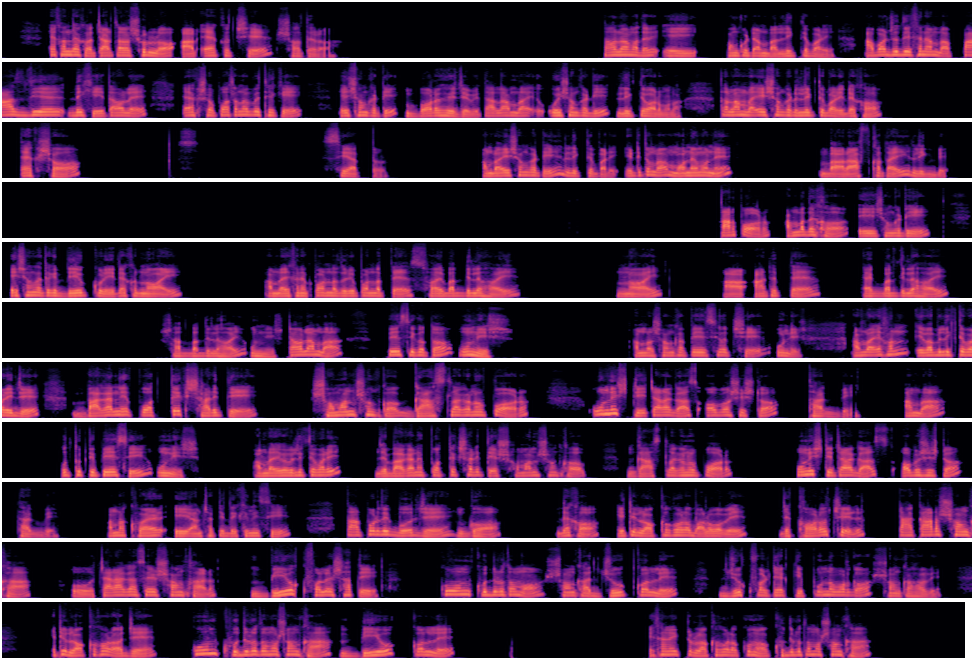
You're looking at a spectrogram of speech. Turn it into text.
এখন দেখো চার চারা ষোলো আর এক হচ্ছে সতেরো। তাহলে আমাদের এই অঙ্কটা আমরা লিখতে পারি। আবার যদি এখানে আমরা পাঁচ দিয়ে দেখি তাহলে একশো পঁচানব্বই থেকে এই সংখ্যাটি বড় হয়ে যাবে, তাহলে আমরা ওই সংখ্যাটি লিখতে পারব না। তাহলে আমরা এই সংখ্যাটি লিখতে পারি, দেখো, একশো ছিয়াত্তর। আমরা এই সংখ্যাটি লিখতে পারি, এটি তোমরা মনে মনে বা রাফ খাতায় লিখবে। তারপর আমরা দেখো, এই সংখ্যাটি, এই সংখ্যা থেকে বিয়োগ করি, দেখো, নয় আমরা এখানে পণ্য দুই পণ্যতে ছয় বাদ দিলে হয় নয় আর আটেরতে এক বাদ দিলে হয় সাত বাদ দিলে হয় উনিশ। তাহলে আমরা পেয়েছি কত? উনিশ। আমরা সংখ্যা পেয়েছি হচ্ছে উনিশ। আমরা এখন এভাবে লিখতে পারি যে বাগানে প্রত্যেক সারিতে সমান সংখ্যক গাছ লাগানোর পর উনিশটি চারা গাছ অবশিষ্ট থাকবে। আমরা উত্তরটি পেয়েছি উনিশ। আমরা এভাবে লিখতে পারি যে বাগানে প্রত্যেক সারিতে সমান সংখ্যক গাছ লাগানোর পর উনিশটি চারা গাছ অবশিষ্ট থাকবে। আমরা ক্ষয়ের এই আনসারটি দেখে নিছি। তারপর দেখব যে গ, দেখো, এটি লক্ষ্য করো ভালোভাবে যে খরচের টাকার সংখ্যা ও চারা গাছের সংখ্যার বিয়োগ ফলের সাথে কোন ক্ষুদ্রতম সংখ্যা যোগ করলে যোগফলটি একটি পূর্ণবর্গ সংখ্যা হবে। এটি লক্ষ্য করো যে কোন ক্ষুদ্রতম সংখ্যা বিয়োগ করলে, এখানে একটু লক্ষ্য করো, কোনো ক্ষুদ্রতম সংখ্যা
